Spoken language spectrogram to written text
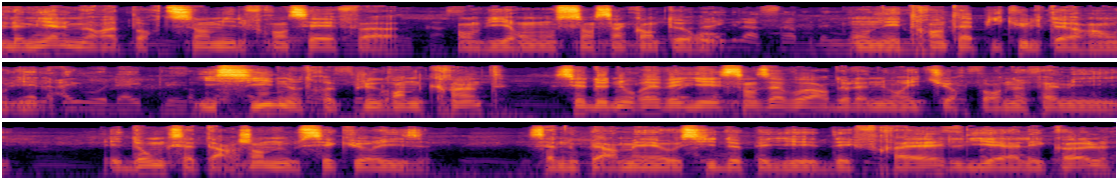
le miel me rapporte 100 000 francs CFA, environ 150 euros. On est 30 apiculteurs à en vivre. Ici, notre plus grande crainte, c'est de nous réveiller sans avoir de la nourriture pour nos familles. Et donc cet argent nous sécurise. Ça nous permet aussi de payer des frais liés à l'école,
